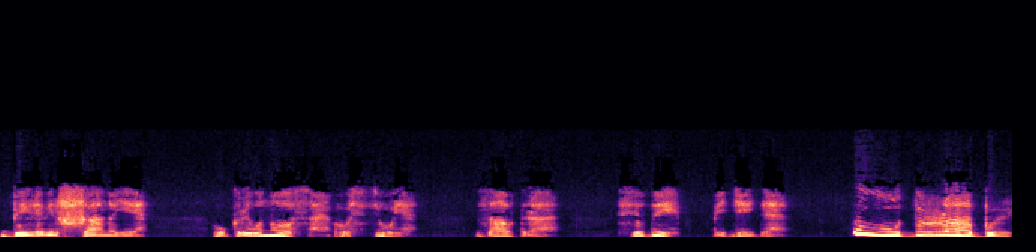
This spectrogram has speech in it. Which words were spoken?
біля вільшаної, у кривоноса гостює. Завтра сюди підійде. У, драби.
